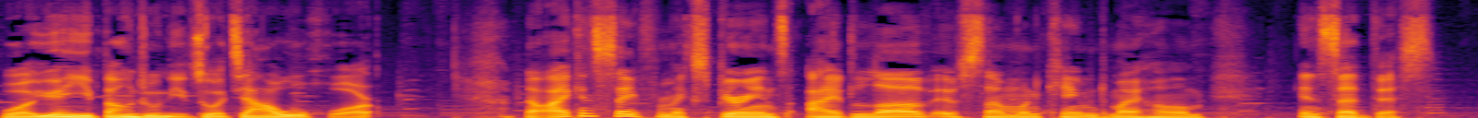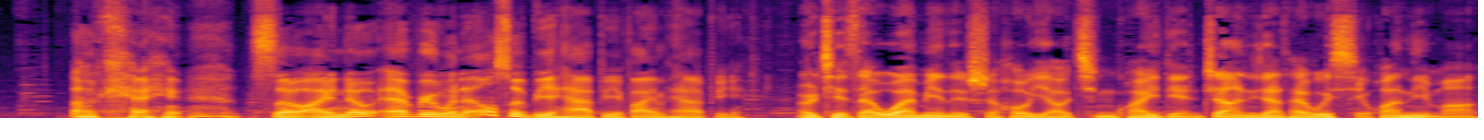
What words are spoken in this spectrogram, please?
我愿意帮助你做家务活儿。 Now, I can say from experience, I'd love if someone came to my home and said this. Okay, so I know everyone else would be happy if I'm happy. 而且在外面的时候也要勤快一点，这样人家才会喜欢你嘛。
